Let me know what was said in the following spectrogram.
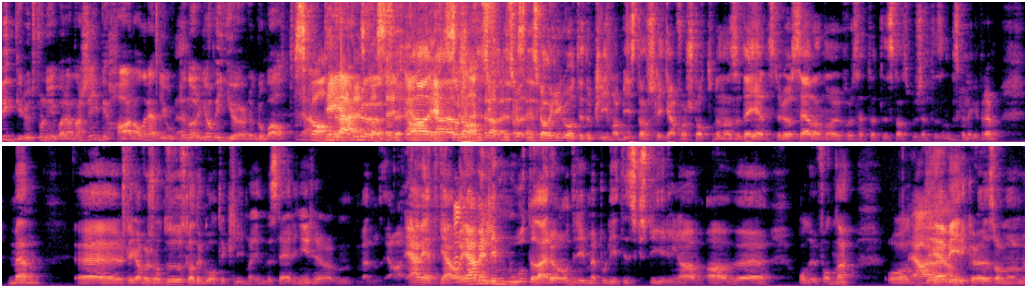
bygger ut fornybar energi. Vi har allerede gjort det i Norge, og vi gjør det globalt. Skater Det er løsning. Ja, ja, ja, det, skal, det skal ikke gå til noe klimabistand, slik jeg har forstått. Men altså, det gjenstår jo å se da når vi får sett dette statsbudsjettet som de skal legge frem. Men eh, slik jeg har forstått det, så skal det gå til klimainvesteringer. Men ja, jeg vet ikke. Og jeg er veldig imot det der å, drive med politisk styring av, av uh, oljefondet. Og Ja, det ja. virker det som om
